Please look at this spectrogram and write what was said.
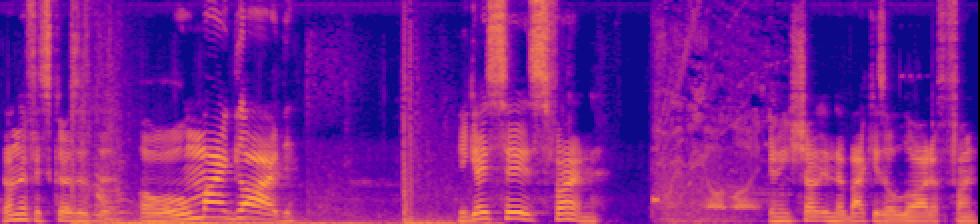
I don't know if it's because of the... Oh my god! You guys say it's fun. Getting shot in the back is a lot of fun.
